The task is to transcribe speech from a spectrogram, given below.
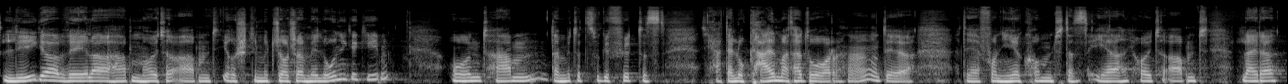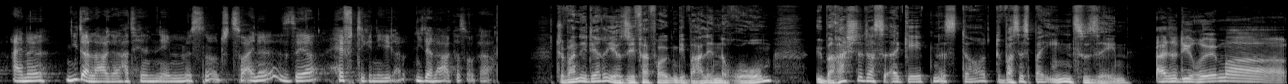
Lega-Wähler haben heute Abend ihre Stimme Giorgia Meloni gegeben und haben damit dazu geführt, dass ja, der Lokalmatador, ja, der, der von hier kommt, dass er heute Abend leider eine Niederlage hat hinnehmen müssen und zu einer sehr heftigen Niederlage sogar. Giovanni Derio, Sie verfolgen die Wahl in Rom. Überraschte das Ergebnis dort? Was ist bei Ihnen zu sehen? Also die Römer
